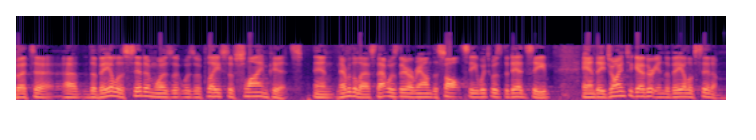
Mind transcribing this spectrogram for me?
But uh, uh, the Vale of Siddim was was a place of slime pits, and nevertheless, that was there around the Salt Sea, which was the Dead Sea, and they joined together in the Vale of Siddim.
